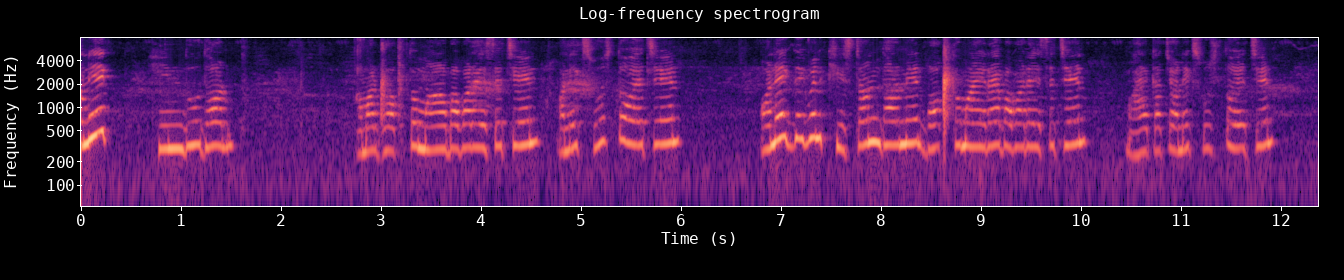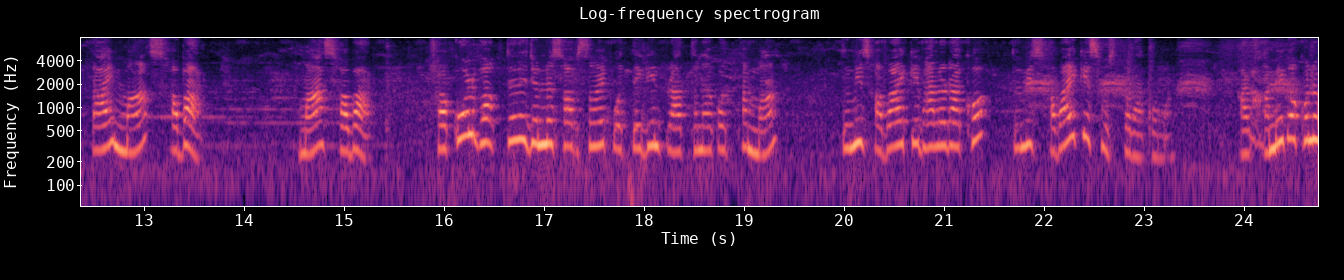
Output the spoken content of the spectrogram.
অনেক হিন্দু ধর্ম আমার ভক্ত মা বাবারা এসেছেন, অনেক সুস্থ হয়েছেন। অনেক দেখবেন খ্রিস্টান ধর্মের ভক্ত মায়েরা বাবারা এসেছেন, মায়ের কাছে অনেক সুস্থ হয়েছেন। তাই মা সবার মা সবার, সকল ভক্তদের জন্য সবসময় প্রত্যেক দিন প্রার্থনা করতাম, মা, তুমি সবাইকে ভালো রাখো, তুমি সবাইকে সুস্থ রাখো, মা। আর আমি কখনো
